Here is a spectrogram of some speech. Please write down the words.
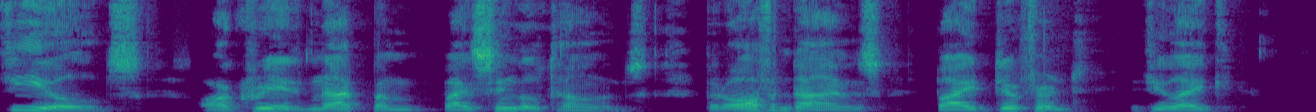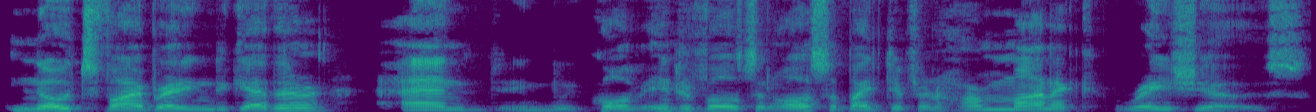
fields are created not by, by single tones, but oftentimes by different, if you like, notes vibrating together, and we call it intervals, and also by different harmonic ratios.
